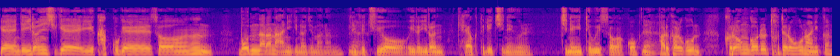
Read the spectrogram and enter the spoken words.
그게 이제 이런 식의 이 각국에서는 모든 나라는 아니긴 하지만은 이렇게 네. 주요 이런, 이런 개혁들이 진행을 진행이 되고 있어 갖고 네. 바로 결국은 그런 거를 토대로 하고 나니까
